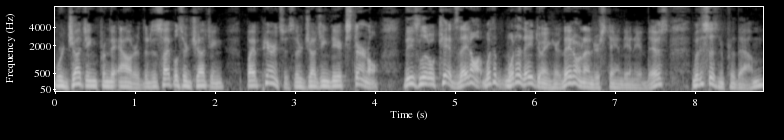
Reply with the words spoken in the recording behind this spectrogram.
We're judging from the outer. The disciples are judging by appearances. They're judging the external. These little kids, they don't, what, are they doing here? They don't understand any of this. Well, this isn't for them.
